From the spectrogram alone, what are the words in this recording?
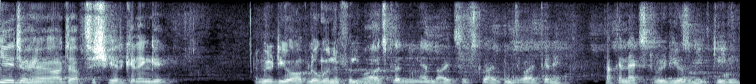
ये जो है आज आपसे शेयर करेंगे। वीडियो आप लोगों ने फुल वॉच करनी है लाइक सब्सक्राइब इंजॉय करें, ताकि नेक्स्ट वीडियोस मिलती नहीं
